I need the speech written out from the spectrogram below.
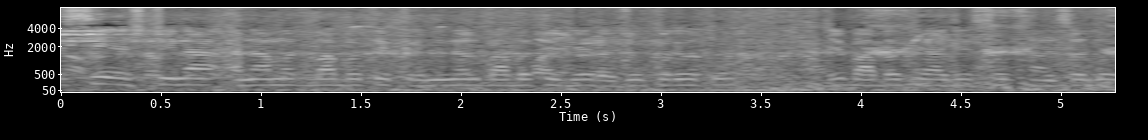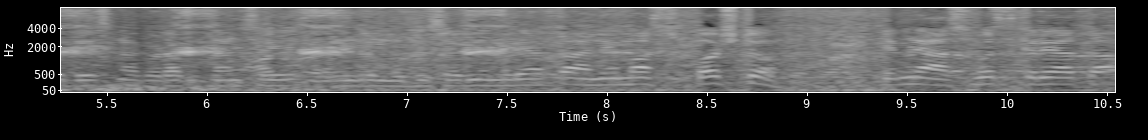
એસસી, એસટીના અનામત બાબતે, ક્રિમિનલ બાબતે જે રજૂ કર્યો હતો, જે બાબતે આજે સૌ સાંસદો દેશના વડાપ્રધાન શ્રી નરેન્દ્ર મોદી સાહેબને મળ્યા હતા અને એમાં સ્પષ્ટ તેમણે આશ્વસ્ત કર્યા હતા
